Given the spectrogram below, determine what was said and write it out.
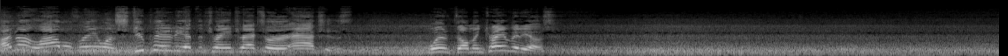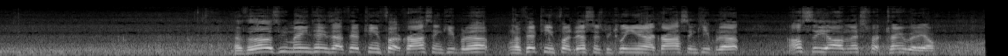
I'm not liable for anyone's stupidity at the train tracks or their actions when filming train videos. And for those who maintains that 15 foot crossing, keep it up. The 15 foot distance between you and that crossing, keep it up. I'll see y'all in the next train video.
